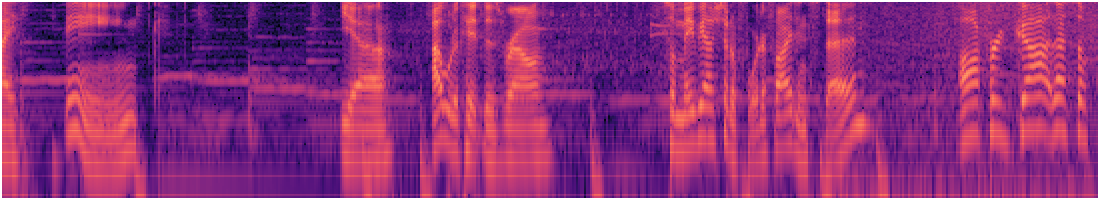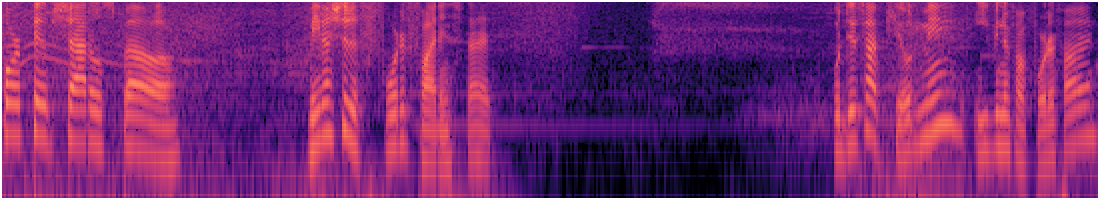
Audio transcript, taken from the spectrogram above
I think... Yeah, I would have hit this round. So maybe I should have fortified instead? Oh, I forgot that's a 4-pip shadow spell. Maybe I should have fortified instead. Would this have killed me, even if I fortified?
